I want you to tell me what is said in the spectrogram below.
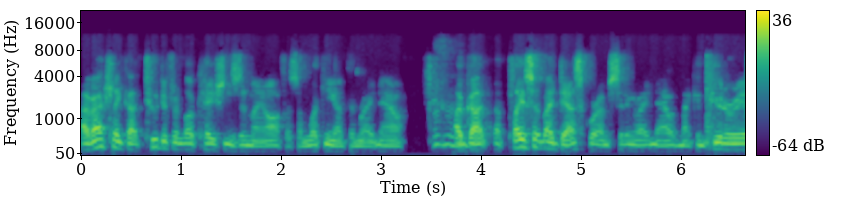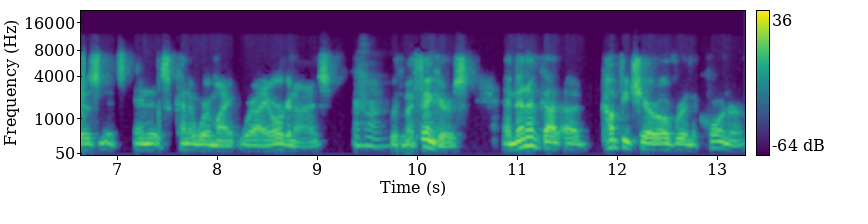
I've actually got two different locations in my office. I'm looking at them right now. Mhm. I've got a place at my desk where I'm sitting right now with my computer is, and it's and it's kind of where my where I organize Uh-huh. with my fingers. And then I've got a comfy chair over in the corner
